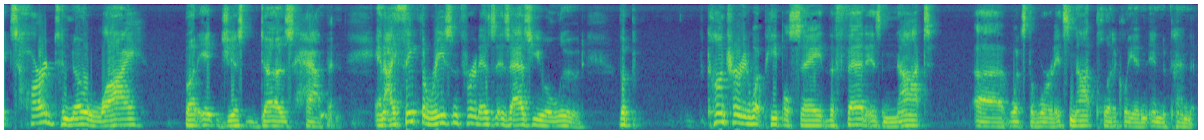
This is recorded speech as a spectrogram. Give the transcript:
it's hard to know why, but it just does happen. And I think the reason for it is, is as you allude, the contrary to what people say, the Fed is not uh, what's the word? It's not politically in, independent.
